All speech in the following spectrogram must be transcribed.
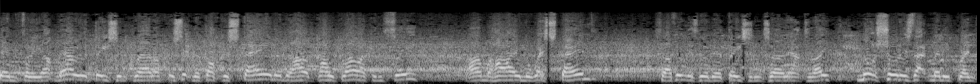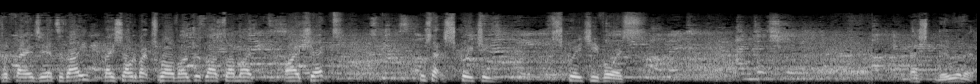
Then filling up now with a decent crowd opposite the Docker stand and the gold glow I can see. I'm high in the west stand. So I think there's going to be a decent turnout today. Not sure there's that many Brentford fans here today. They sold about 1,200 last time I, I checked. What's that screechy, screechy voice? That's new, isn't it?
